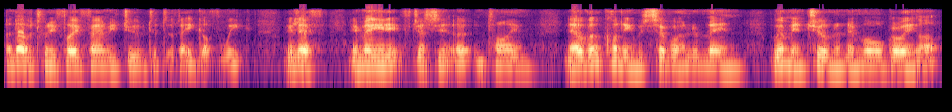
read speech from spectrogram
another 25 families due to take off a week. We left. They made it just in, uh, in time. Now I've got a colony with several hundred men, women, children, and more growing up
